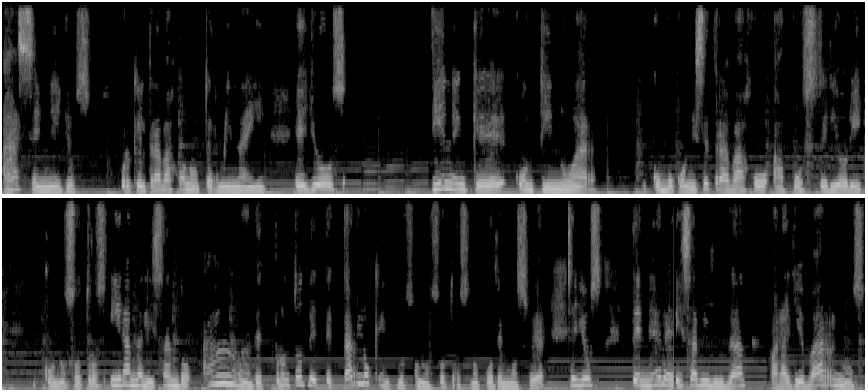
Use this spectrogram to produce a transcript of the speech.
hacen ellos, porque el trabajo no termina ahí. Ellos tienen que continuar como con ese trabajo a posteriori con nosotros, ir analizando, ah, de pronto detectar lo que incluso nosotros no podemos ver. Ellos tener esa habilidad para llevarnos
